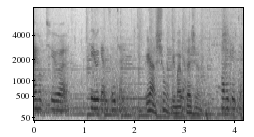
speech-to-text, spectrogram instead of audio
I hope to uh, see you again sometime. yeah, sure. It'll Be my pleasure. Have a good day.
